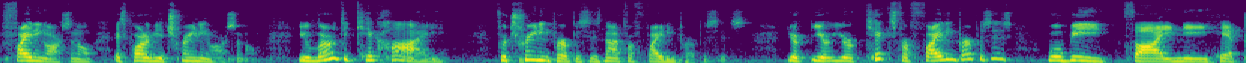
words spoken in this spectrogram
fighting arsenal. It's part of your training arsenal. You learn to kick high for training purposes, not for fighting purposes. Your, your, your kicks for fighting purposes will be thigh, knee, hip,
